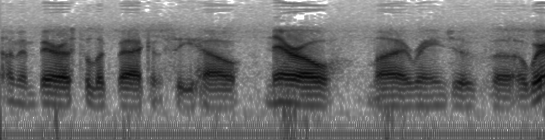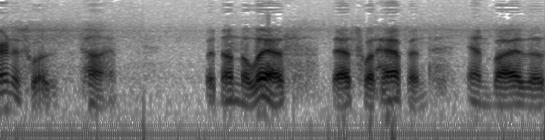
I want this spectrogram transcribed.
I'm embarrassed to look back and see how narrow my range of uh, awareness was at the time. But nonetheless, that's what happened. And by the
